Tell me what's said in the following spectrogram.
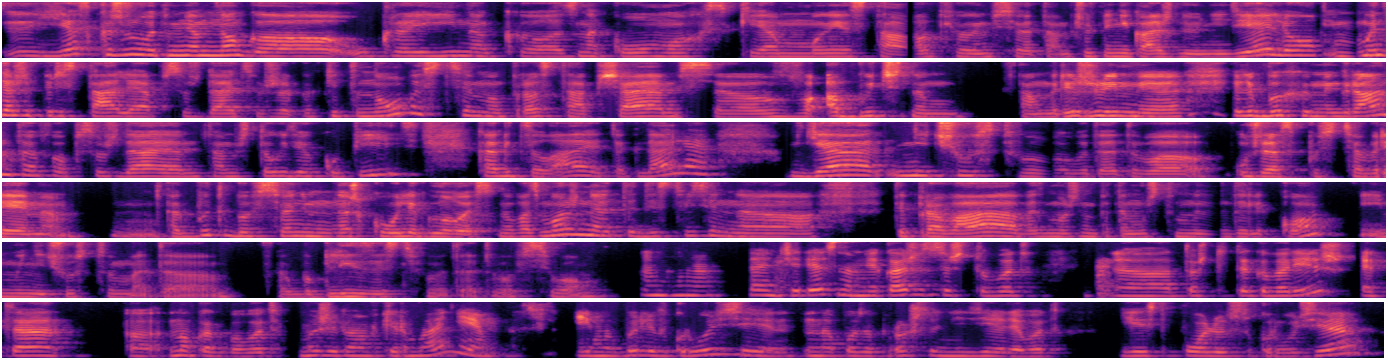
я скажу, вот у меня много украинок, знакомых, с кем мы сталкиваемся там чуть ли не каждую неделю. Мы даже перестали обсуждать уже какие-то новости, мы просто общаемся в обычном там, режиме любых иммигрантов, обсуждаем там, что где купить, как дела и так далее. Я не чувствую вот этого уже спустя время. Как будто бы все немножко улеглось. Но, возможно, это действительно, ты права, возможно, потому что мы далеко, и мы не чувствуем это как бы близость вот этого всего. Угу. Да, интересно. Мне кажется, что вот э, то, что ты говоришь, это, э, ну, как бы вот мы живем в Германии, и мы были в Грузии на позапрошлой неделе. Вот есть полюс Грузия,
